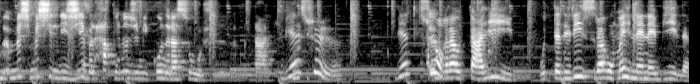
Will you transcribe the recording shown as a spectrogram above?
مش مش اللي يجيب الحق ينجم يكون رسول في التعليم. bien sûr bien sûr راهو التعليم والتدريس راهو مهنة نبيلة.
